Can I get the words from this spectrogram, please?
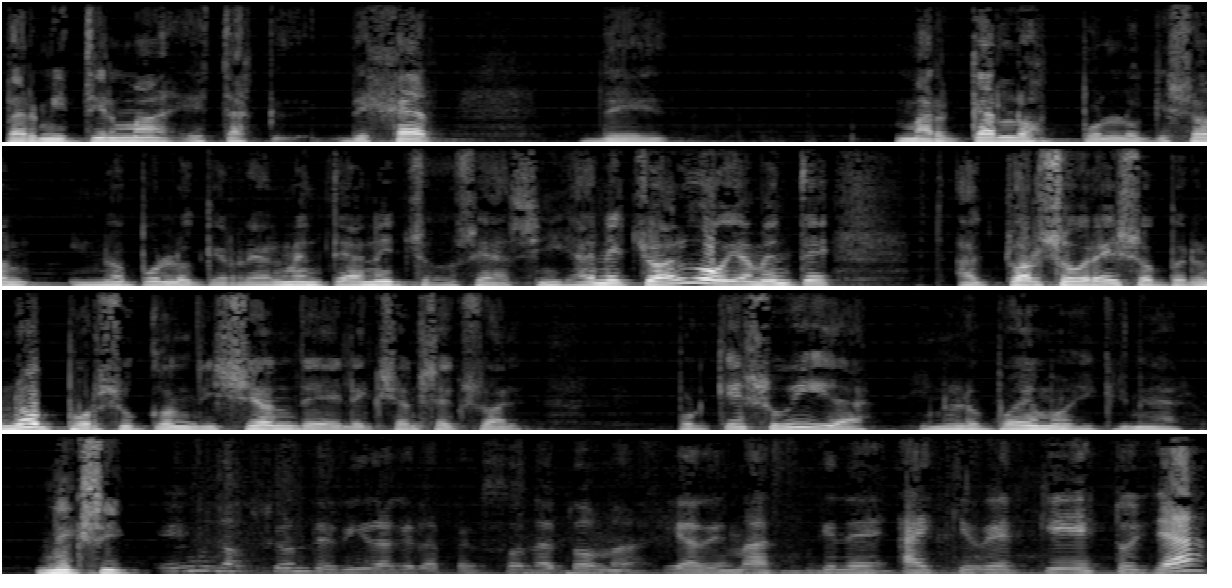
permitir más estas dejar de marcarlos por lo que son y no por lo que realmente han hecho. O sea, si han hecho algo, obviamente actuar sobre eso, pero no por su condición de elección sexual, porque es su vida y no lo podemos discriminar. Nixie, Es una opción de vida que la persona toma y además tiene hay que ver que esto ya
